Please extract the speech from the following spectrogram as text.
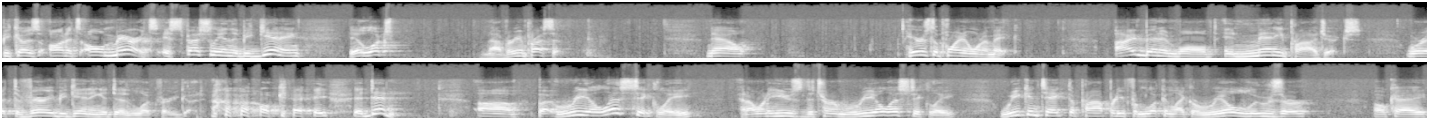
Because on its own merits, especially in the beginning, it looks not very impressive. Now, here's the point I want to make. I've been involved in many projects where at the very beginning it didn't look very good. okay? It didn't. Um, but realistically, and I want to use the term realistically, we can take the property from looking like a real loser, okay,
